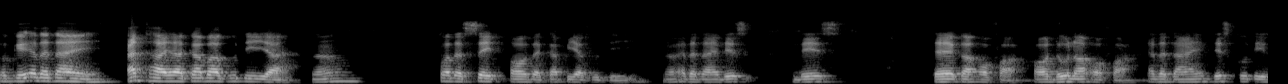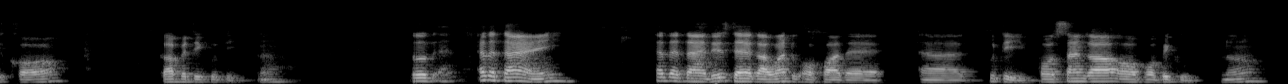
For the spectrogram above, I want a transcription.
Okay, at the time, Attaya Kappa Kutiya, no? for the sake of the Kapiya Kuti. No? At the time, this this Deka offer or donor offer. At the time, this Kuti is called Kapati Kuti. So at the time, at the time, this Deka want to offer the uh, Kuti for Sangha or for Bhikkhu. No?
